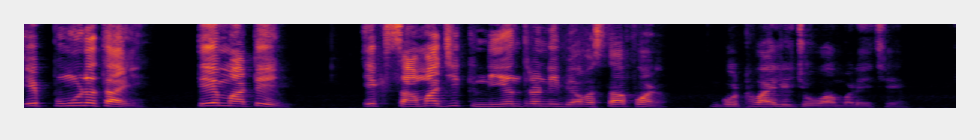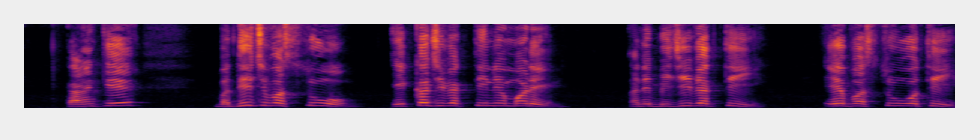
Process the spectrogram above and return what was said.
એ પૂર્ણ થાય તે માટે એક સામાજિક નિયંત્રણની વ્યવસ્થા પણ ગોઠવાયેલી જોવા મળે છે. કારણ કે બધી જ વસ્તુઓ એક જ વ્યક્તિને મળે અને બીજી વ્યક્તિ એ વસ્તુઓથી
